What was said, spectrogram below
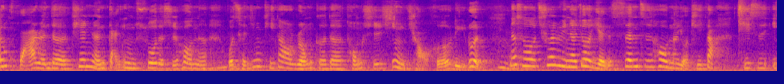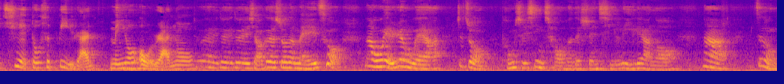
跟华人的天人感应说的时候呢，我曾经提到荣格的同时性巧合理论。那时候 Cherry 呢就衍生之后呢，有提到其实一切都是必然，没有偶然哦。对对对，小哥说的没错。那我也认为啊，这种同时性巧合的神奇力量哦，那这种。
